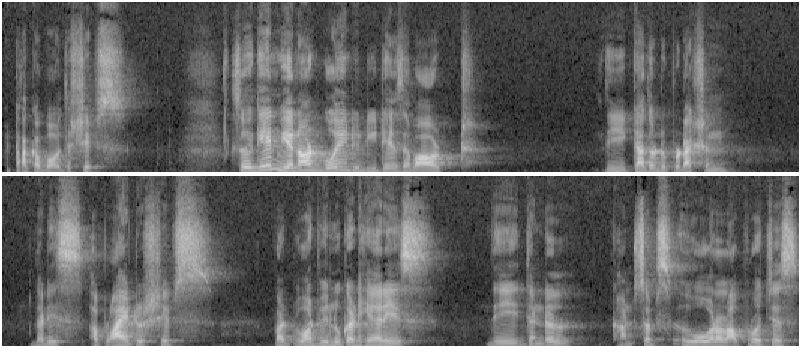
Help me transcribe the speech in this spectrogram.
we talk about the ships. So, again we are not going into details about the cathode protection that is applied to ships, but what we look at here is the general concepts, overall approaches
